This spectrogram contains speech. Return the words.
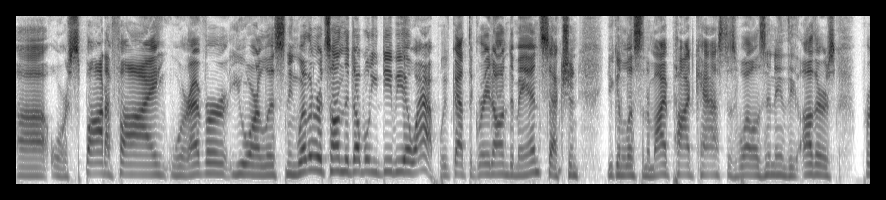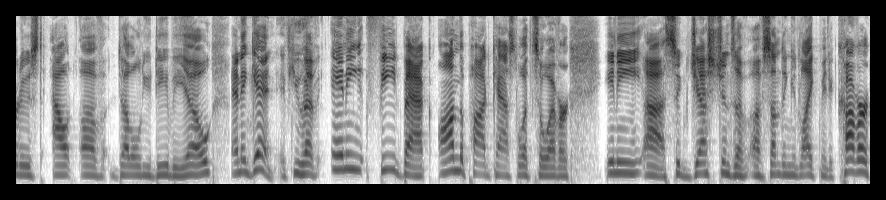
uh, or Spotify, wherever you are listening, whether it's on the WDBO app. We've got the great on demand section. You can listen to my podcast as well as any of the others produced out of WDBO. And again, if you have any feedback on the podcast whatsoever, any uh, suggestions of, of something you'd like me to cover,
